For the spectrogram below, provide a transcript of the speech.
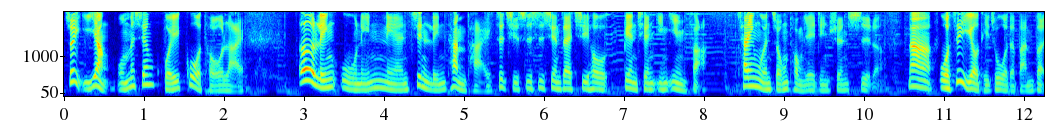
所以一样，我们先回过头来，二零五零年近零碳排，这其实是现在气候变迁因应法，蔡英文总统也已经宣示了。那我自己也有提出我的版本。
